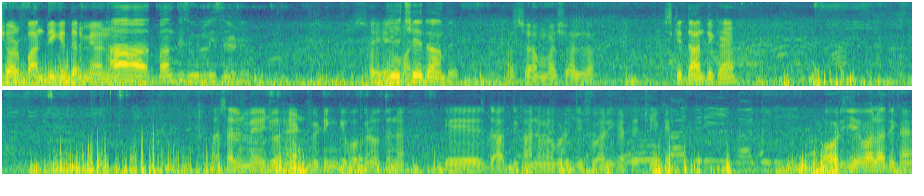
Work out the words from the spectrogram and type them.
शाह और बांदी के दरमियान में हाँ हाँ बांदी से उल्ली है। सही है ये छः दांत है। अच्छा माशाल्लाह। इसके दांत दिखाएँ। असल में जो हैंड फीडिंग के बकरे होते हैं ना ये दांत दिखाने में बड़ी दुश्वारी करते हैं ठीक है? और ये वाला दिखाएँ।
